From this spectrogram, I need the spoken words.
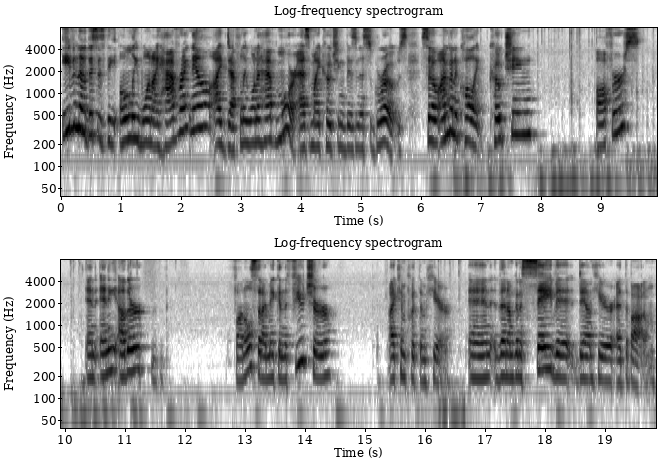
even though this is the only one I have right now, I definitely want to have more as my coaching business grows. So I'm going to call it coaching offers and any other funnels that I make in the future, I can put them here. And then I'm going to save it down here at the bottom.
